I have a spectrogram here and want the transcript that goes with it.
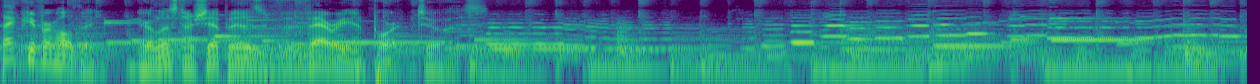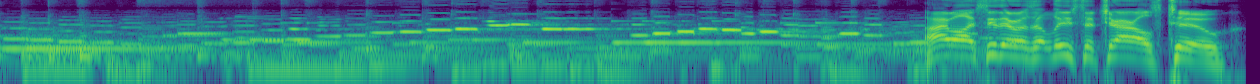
Thank you for holding. Your listenership is very important to us. All right, well, I see there was at least a Charles too.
